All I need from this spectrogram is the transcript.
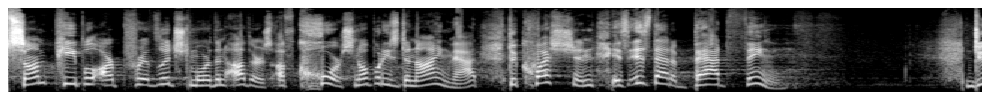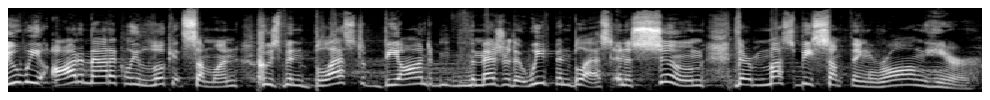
some people are privileged more than others. Of course, nobody's denying that. The question is is that a bad thing? Do we automatically look at someone who's been blessed beyond the measure that we've been blessed and assume there must be something wrong here?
